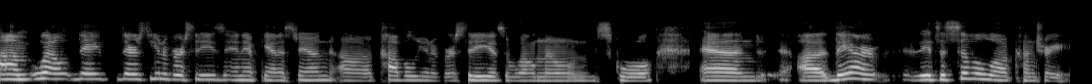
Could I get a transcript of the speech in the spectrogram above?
Um, well, they there's universities in Afghanistan. Uh, Kabul University is a well-known school, and uh, they are. It's a civil law country,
